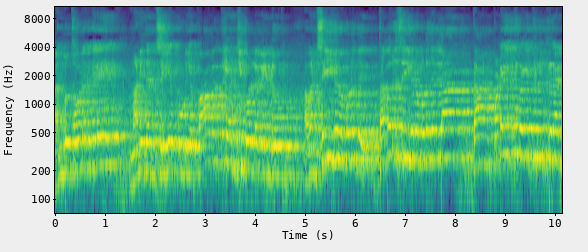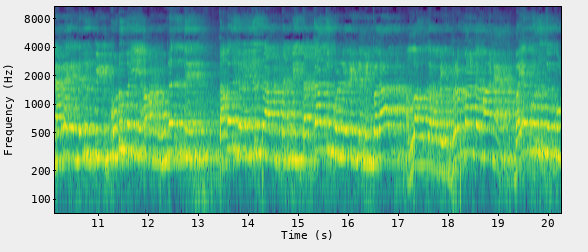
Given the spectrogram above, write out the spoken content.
அன்பு தோழர்களே மனிதன் செய்யக்கூடிய பாவத்தை அஞ்சிக் கொள்ள வேண்டும். அவன் செய்கிற பொழுது தவறு செய்கிற பொழுதெல்லாம் தான் படைத்து வைத்திருக்கிற நரக நெருப்பின் கொடுமையை அவன் உணர்ந்து தவறுகளில் இருந்து அவன் தன்னை தற்காத்துக் கொள்ள வேண்டும் என்பதால் அல்லாஹு தலா மிக பிரம்மாண்டமான பயமுறுத்தக்கூடிய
